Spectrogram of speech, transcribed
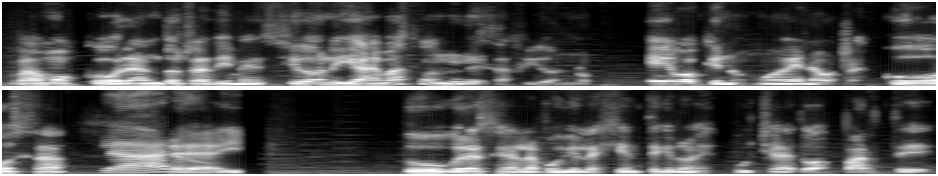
Vamos cobrando otras dimensiones y además son desafíos nuevos que nos mueven a otras cosas. Claro. Eh, y tú, gracias al apoyo de la gente que nos escucha de todas partes,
